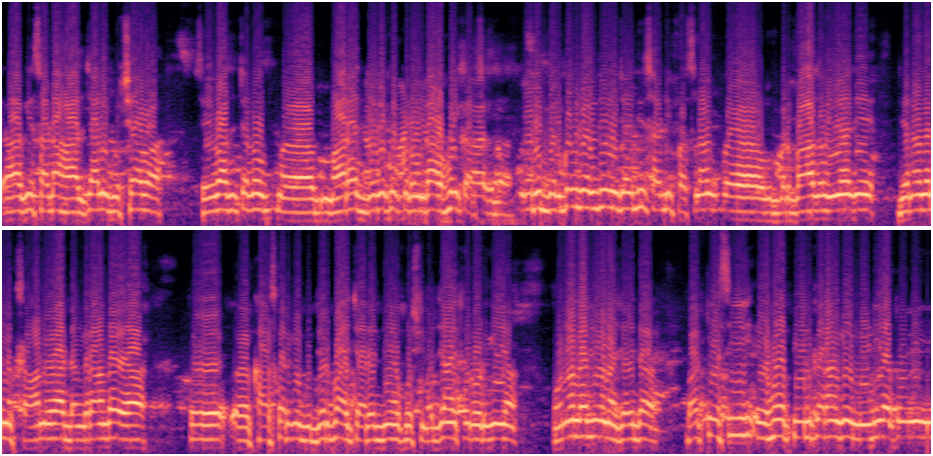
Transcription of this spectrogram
ਤੇ ਆ ਕੇ ਸਾਡਾ ਹਾਲ ਚਾਲ ਹੀ ਪੁੱਛਿਆ ਵਾ। ਸੇਵਾ ਤੇ ਚਲੋ ਮਹਾਰਾਜ ਜਿਹਦੇ ਕੋ ਕਰਾਉਂਦਾ ਉਹ ਹੀ ਕਰ ਸਕਦਾ। ਜਿਹੜੀ ਬਿਲਕੁਲ ਜਲਦੀ ਹੋਣੀ ਚਾਹੀਦੀ, ਸਾਡੀ ਫਸਲਾਂ ਬਰਬਾਦ ਹੋਈਆਂ ਜੇ, ਜਿਨ੍ਹਾਂ ਦਾ ਨੁਕਸਾਨ ਹੋਇਆ, ਡੰਗਰਾਂ ਦਾ ਹੋਇਆ, ਤੇ ਖਾਸ ਕਰਕੇ ਗੁੱਜਰ ਭਾਈਚਾਰੇ ਦੀਆਂ ਕੁਝ ਮੱਝਾਂ ਇੱਥੋਂ ਰੁੜ ਗਈਆਂ, ਉਹਨਾਂ ਦਾ ਵੀ ਹੋਣਾ ਚਾਹੀਦਾ। ਬਾਕੀ ਅਸੀਂ ਇਹੋ ਅਪੀਲ ਕਰਾਂਗੇ, ਮੀਡੀਆ ਤੋਂ ਵੀ,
